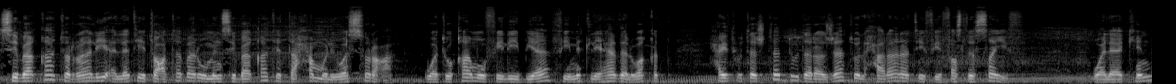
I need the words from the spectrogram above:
سباقات الرالي التي تعتبر من سباقات التحمل والسرعة وتقام في ليبيا في مثل هذا الوقت حيث تشتد درجات الحرارة في فصل الصيف. ولكن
